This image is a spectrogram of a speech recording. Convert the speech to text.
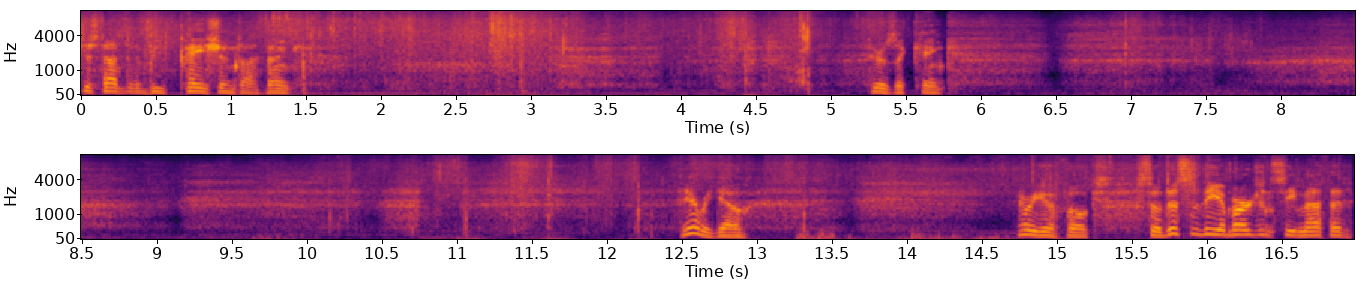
Just had to be patient, I think. Here's a kink. There we go. There we go, folks. So this is the emergency method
